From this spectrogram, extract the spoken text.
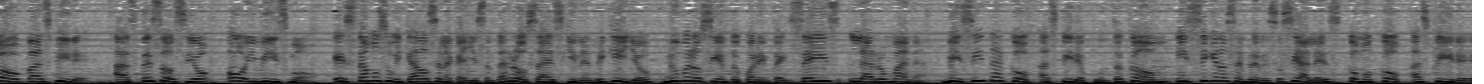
COP Aspire. Hazte socio hoy mismo. Estamos ubicados en la calle Santa Rosa, esquina Enriquillo, número 146, La Romana. Visita copaspire.com y síguenos en redes sociales como COP Aspire.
